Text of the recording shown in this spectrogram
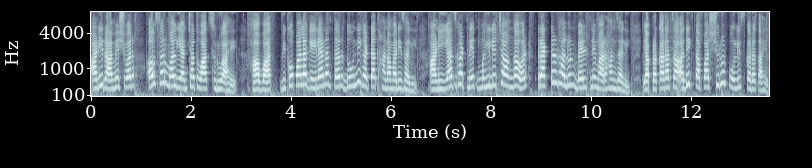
आणि रामेश्वर अवसरमल यांच्यात वाद सुरू आहे. हा वाद विकोपाला गेल्यानंतर दोन्ही गटात हाणामारी झाली आणि याच घटनेत महिलेच्या अंगावर ट्रॅक्टर घालून बेल्टने मारहाण झाली. या प्रकाराचा अधिक तपास शिरूर पोलीस करत आहेत.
